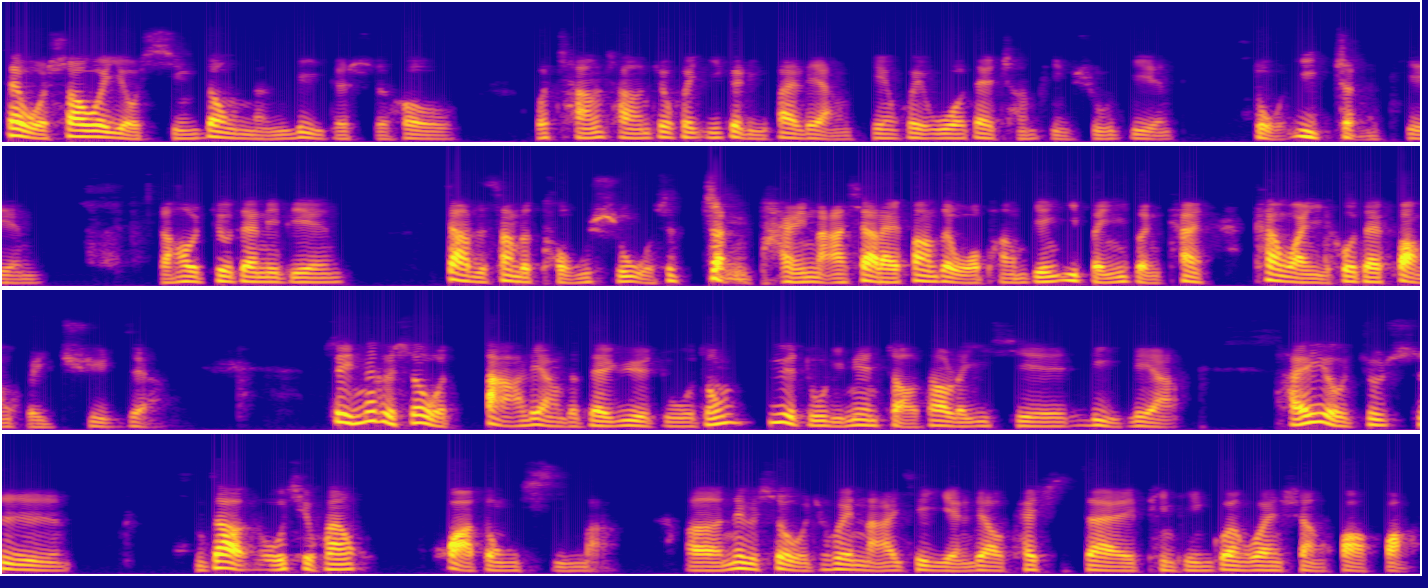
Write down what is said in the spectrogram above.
在我稍微有行动能力的时候，我常常就会一个礼拜两天会窝在诚品书店躲一整天，然后就在那边架子上的童书，我是整排拿下来放在我旁边，一本一本看，看完以后再放回去，这样。所以那个时候我大量的在阅读，我从阅读里面找到了一些力量。还有就是，你知道我喜欢画东西嘛？呃，那个时候我就会拿一些颜料开始在瓶瓶罐罐上画画。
